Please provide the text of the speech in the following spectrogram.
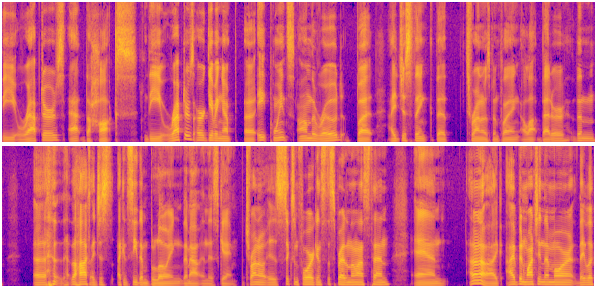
the Raptors at the Hawks. The Raptors are giving up uh, eight points on the road, but I just think that Toronto's been playing a lot better than uh, the Hawks, I just I can see them blowing them out in this game. Toronto is six and four against the spread in the last ten, and I don't know. Like I've been watching them more. They look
